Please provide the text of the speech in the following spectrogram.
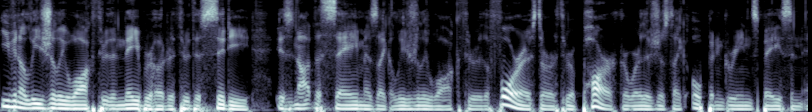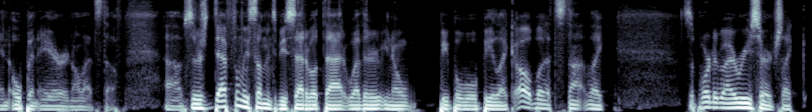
even a leisurely walk through the neighborhood or through the city is not the same as like a leisurely walk through the forest or through a park or where there's just like open green space and, and open air and all that stuff. Um, so there's definitely something to be said about that. Whether you know people will be like, oh, but it's not like supported by research. Like,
